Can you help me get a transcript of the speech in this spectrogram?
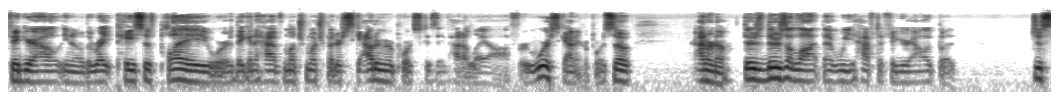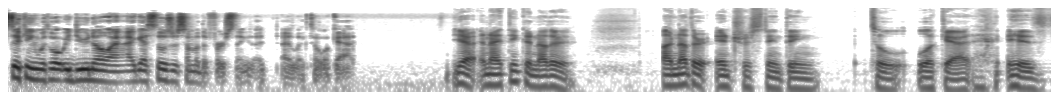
figure out you know the right pace of play, or are they gonna have much much better scouting reports because they've had a layoff, or worse scouting reports? So I don't know. There's there's a lot that we have to figure out, but just sticking with what we do know, I, I guess those are some of the first things I, I like to look at. Yeah, and I think another another interesting thing to look at is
